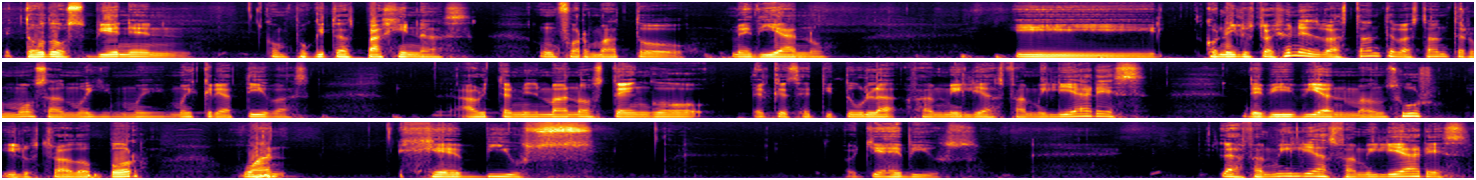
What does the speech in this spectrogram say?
Eh, todos vienen con poquitas páginas, un formato mediano. Y con ilustraciones bastante, bastante hermosas, muy, muy, muy creativas. Ahorita en mis manos tengo el que se titula Familias Familiares de Vivian Mansur, ilustrado por Juan Gebius. Las familias familiares.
